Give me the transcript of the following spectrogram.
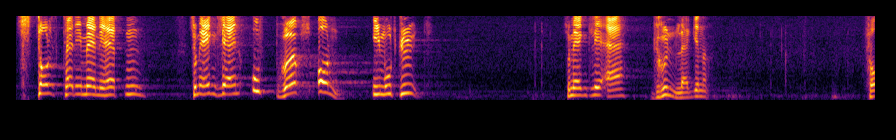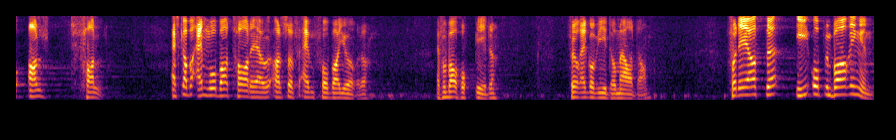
stolthet i menigheten, som egentlig er en opprørsånd imot Gud. Som egentlig er grunnleggende for alt fall. Jeg, bare, jeg må bare ta det altså Jeg får bare gjøre det. Jeg får bare hoppe i det før jeg går videre med Adam. For det at uh, i åpenbaringen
